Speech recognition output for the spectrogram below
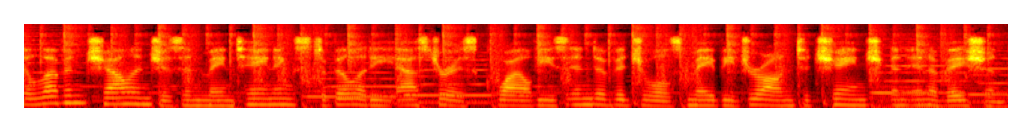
11 Challenges in maintaining stability asterisk While these individuals may be drawn to change and innovation,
